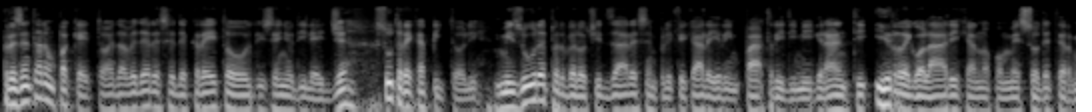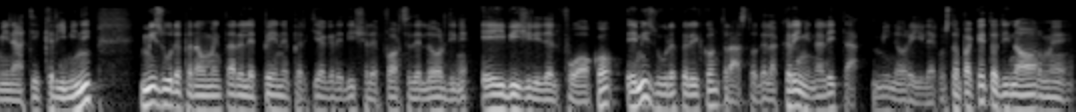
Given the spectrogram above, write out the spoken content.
presentare un pacchetto, è da vedere se decreto o disegno di legge, su tre capitoli, misure per velocizzare e semplificare i rimpatri di migranti irregolari che hanno commesso determinati crimini, misure per aumentare le pene per chi aggredisce le forze dell'ordine e i vigili del fuoco e misure per il contrasto della criminalità minorile. Questo pacchetto di norme,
